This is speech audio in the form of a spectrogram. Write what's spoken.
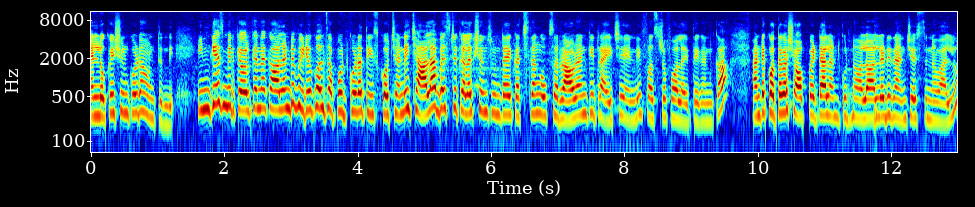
అండ్ లొకేషన్ కూడా ఉంటుంది. ఇన్ కేస్ మీరు ఎవరికైనా కావాలంటే వీడియో కాల్ సపోర్ట్ కూడా తీసుకోవచ్చండి. చాలా బెస్ట్ కలెక్షన్స్ ఉంటాయి. ఖచ్చితంగా ఒకసారి రావడానికి ట్రై చేయండి. ఫస్ట్ ఆఫ్ ఆల్ అయితే కనుక అంటే కొత్తగా షాప్ పెట్టాలనుకుంటున్న వాళ్ళు ఆల్రెడీ రన్ చేస్తున్న వాళ్ళు.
